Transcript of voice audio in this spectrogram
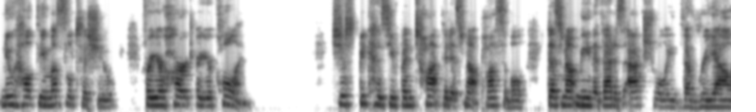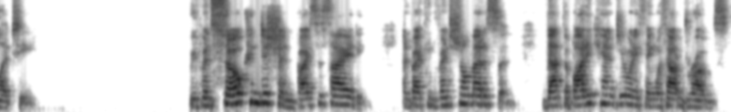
new healthy muscle tissue for your heart or your colon? Just because you've been taught that it's not possible does not mean that that is actually the reality. We've been so conditioned by society and by conventional medicine that the body can't do anything without drugs,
